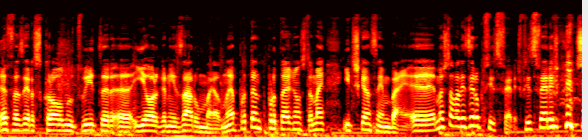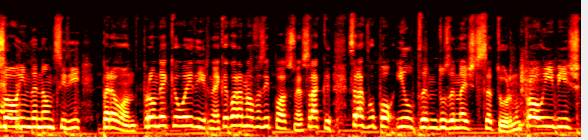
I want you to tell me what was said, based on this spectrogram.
a fazer scroll no Twitter eh, e a organizar o mail, não é? Portanto, protejam-se também e descansem bem. Eh, mas estava a dizer, eu preciso de férias. Preciso de férias, só ainda não decidi para onde. Para onde é que eu hei de ir, não é? Que agora há novas hipóteses, não é? Será que, será que vou para o Hilton dos Anéis de Saturno? Para o Ibis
